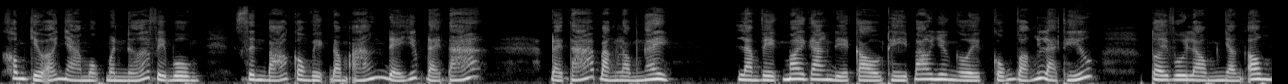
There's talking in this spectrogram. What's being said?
không chịu ở nhà một mình nữa vì buồn, xin bỏ công việc đồng án để giúp đại tá. Đại tá bằng lòng ngay. Làm việc moi găng địa cầu thì bao nhiêu người cũng vẫn là thiếu. Tôi vui lòng nhận ông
